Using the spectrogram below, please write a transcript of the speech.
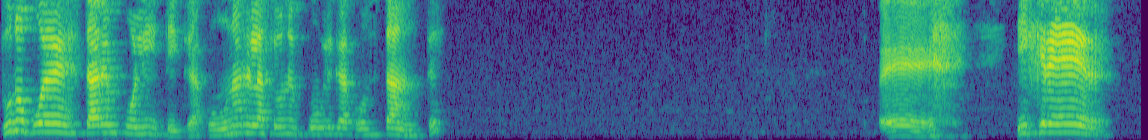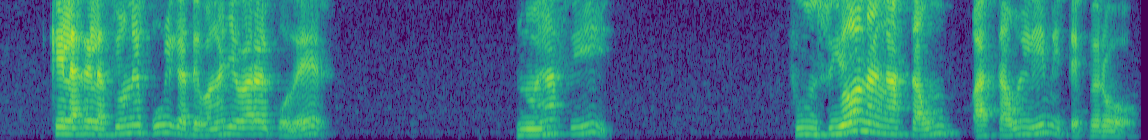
Tú no puedes estar en política con una relación pública constante eh, y creer que las relaciones públicas te van a llevar al poder. No es así. Funcionan hasta un, hasta un límite, pero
